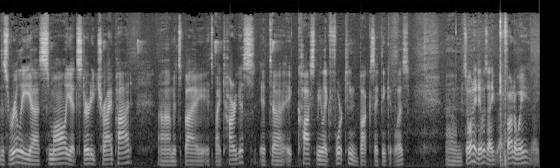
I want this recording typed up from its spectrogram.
this really uh, small yet sturdy tripod. Um, it's by it's by Targus. It uh, it cost me like 14 bucks, I think it was. Um, so what I did was I, I found a way. I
